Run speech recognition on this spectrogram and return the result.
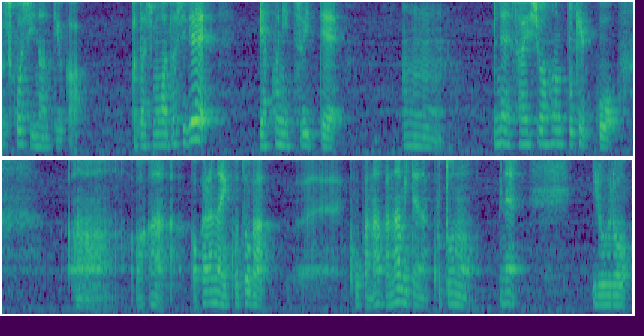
少しなんていうか私も私で役についてうんね最初は本当結構あ分か分からないことがこうかなかなみたいなことのねいろいろ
